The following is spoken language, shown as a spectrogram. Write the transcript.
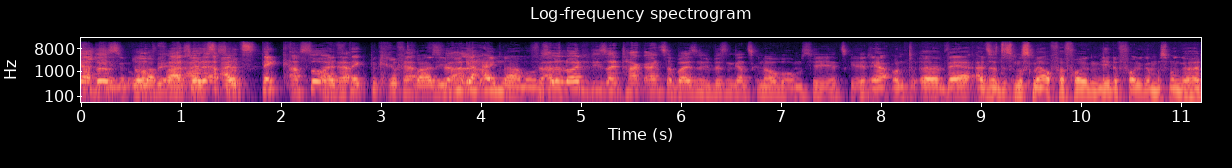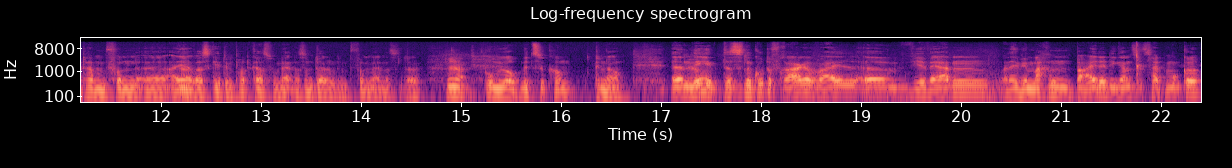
ja, das- Urlaub doch, so, als, so. als Deck, Ach so, als ja. Deckbegriff Ja, quasi, für wie alle- Geheimname und Für so. alle Leute, die seit Tag 1 dabei sind, die wissen ganz genau, worum es hier jetzt geht. Ja, und äh, wer, also das muss man auch verfolgen. Jede Folge muss man gehört haben von äh, Eier, was geht im Podcast von Madness und Döll, von Madness und Döll. Ja. Um überhaupt mitzukommen. Genau. Ähm, nee, das ist eine gute Frage, weil äh, wir werden, oder wir machen beide die ganze Zeit Mucke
